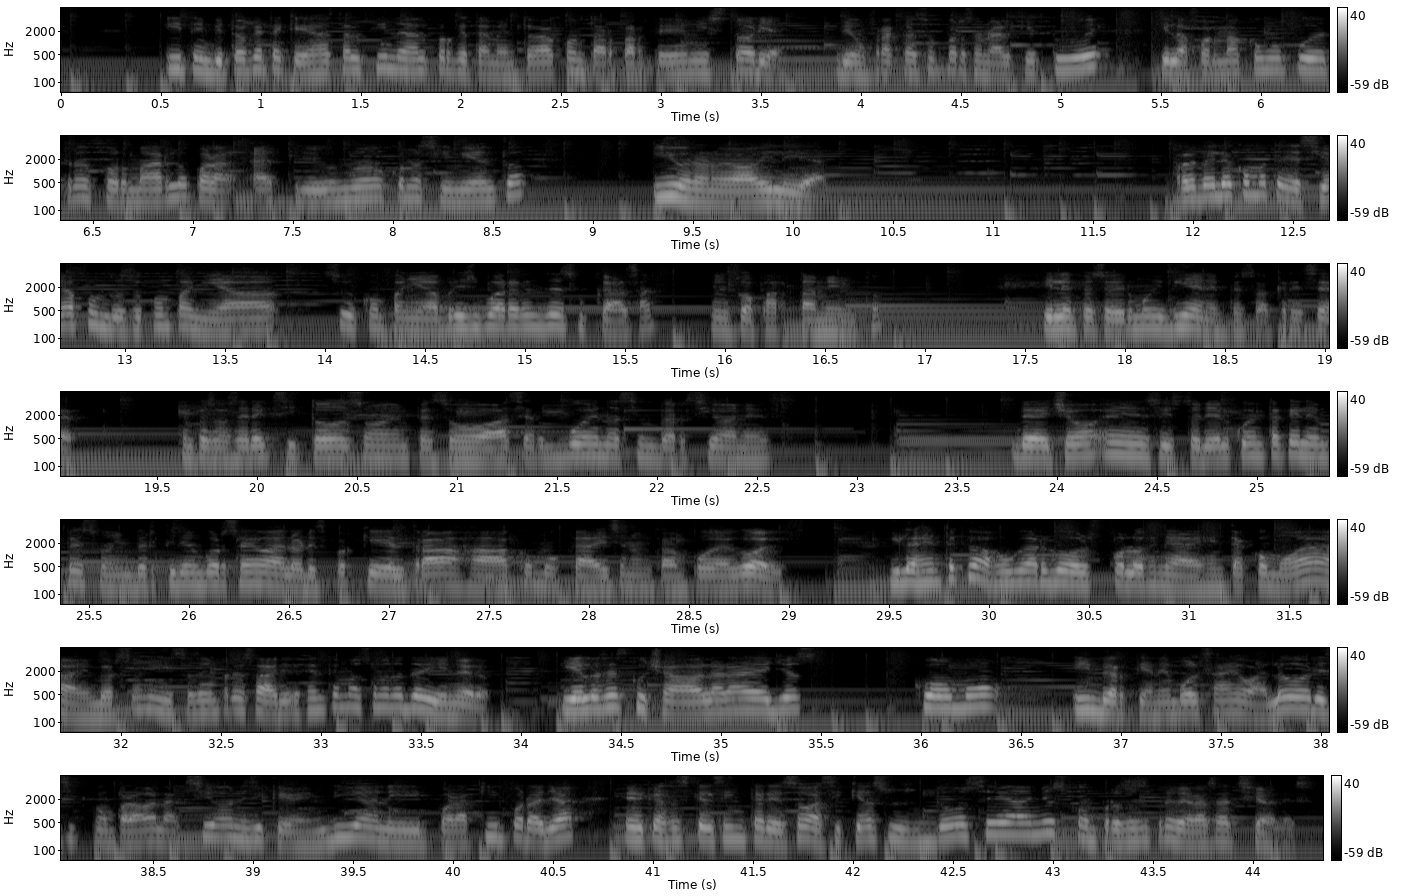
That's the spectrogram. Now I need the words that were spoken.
Y te invito a que te quedes hasta el final porque también te voy a contar parte de mi historia, de un fracaso personal que tuve y la forma como pude transformarlo para adquirir un nuevo conocimiento y una nueva habilidad. Red como te decía, fundó su compañía, su compañía Bridgewater desde su casa, en su apartamento, y le empezó a ir muy bien, empezó a crecer, empezó a ser exitoso, empezó a hacer buenas inversiones. De hecho, en su historia él cuenta que él empezó a invertir en bolsa de valores porque él trabajaba como Cádiz en un campo de golf. Y la gente que va a jugar golf por lo general es gente acomodada, inversionistas, empresarios, gente más o menos de dinero. Y él los escuchaba hablar a ellos como invertían en bolsa de valores y que compraban acciones y que vendían y por aquí y por allá. El caso es que él se interesó, así que a sus 12 años compró sus primeras acciones.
